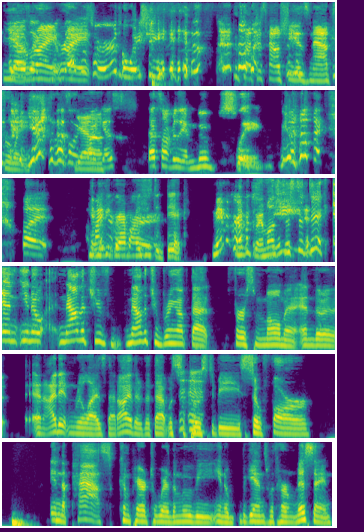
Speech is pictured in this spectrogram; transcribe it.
And I yeah was like, right "Is that right just her the way she is. is that just how she is naturally yeah, that's like Yeah. I guess that's not really a mood swing, but Yeah, my maybe grandma's part- just a dick. maybe grandma maybe grandma's just a dick and you know now that you've now that you bring up that first moment and the and i didn't realize that either that that was Mm-mm. supposed to be so far in the past compared to where the movie you know begins with her missing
